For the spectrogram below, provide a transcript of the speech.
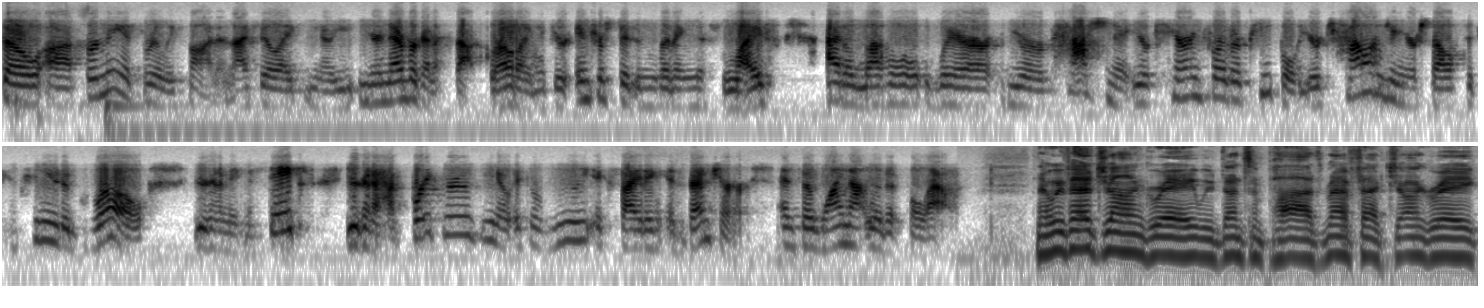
So uh, for me, it's really fun, and I feel like you know you're never going to stop growing if you're interested in living this life at a level where you're passionate, you're caring for other people, you're challenging yourself to continue to grow. You're going to make mistakes, you're going to have breakthroughs. You know, it's a really exciting adventure, and so why not live it full out? Now we've had John Gray, we've done some pods. Matter of fact, John Gray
